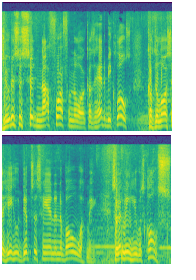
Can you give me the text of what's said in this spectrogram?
Judas is sitting not far from the Lord because it had to be close because the Lord said, He who dips his hand in the bowl with me. So that means he was close.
